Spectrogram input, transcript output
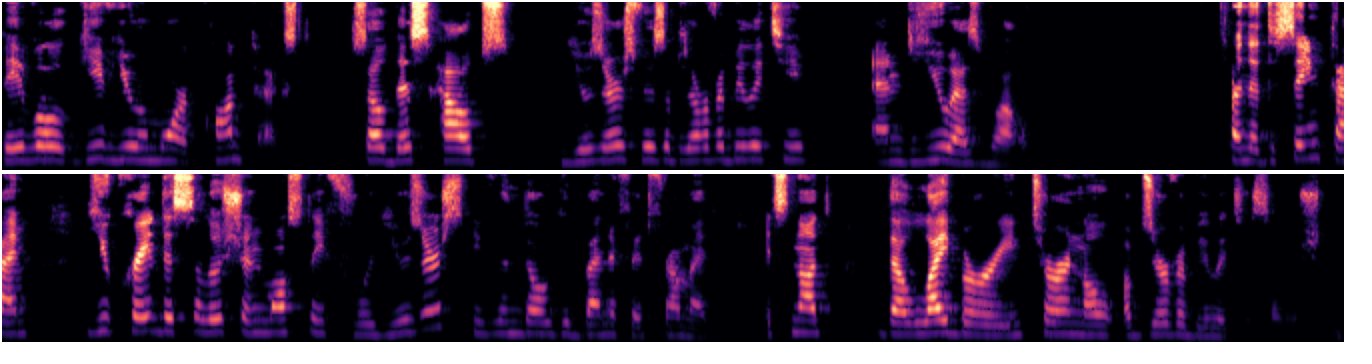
they will give you more context. So this helps users with observability and you as well. And at the same time, you create the solution mostly for users, even though you benefit from it. It's not the library internal observability solution.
